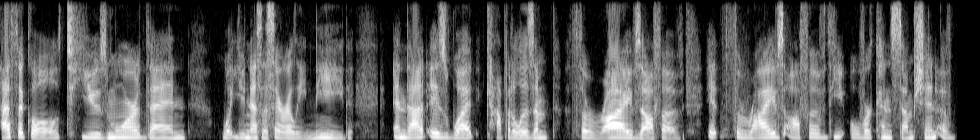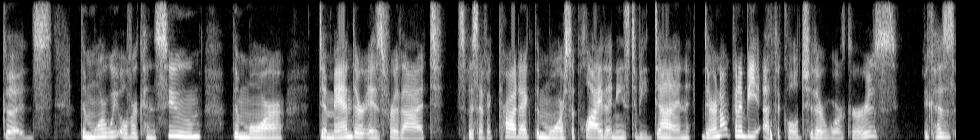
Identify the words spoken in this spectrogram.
ethical to use more than what you necessarily need. And that is what capitalism thrives off of. It thrives off of the overconsumption of goods. The more we overconsume, the more demand there is for that specific product, the more supply that needs to be done. They're not going to be ethical to their workers because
